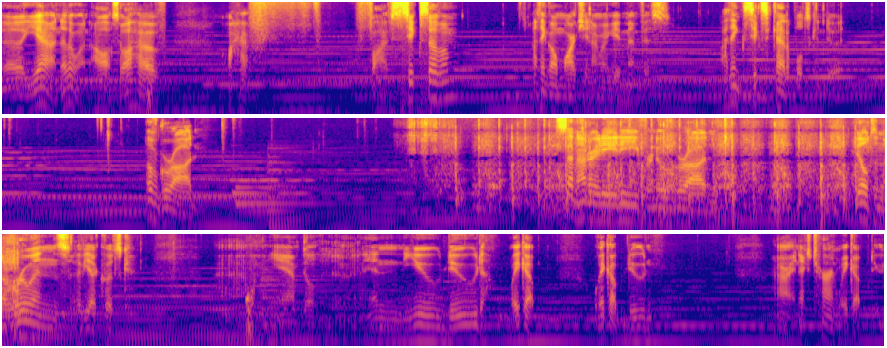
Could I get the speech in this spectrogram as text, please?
uh, yeah, another one. I'll, so I'll have, I'll have five, six of them. I think I'll march in. I'm gonna get Memphis. I think six catapults can do it. Of Novgorod. 780 for Novgorod. Built in the ruins of Yakutsk. Uh, yeah, built. And you, dude, wake up. Wake up, dude. Alright, next turn, wake up, dude.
